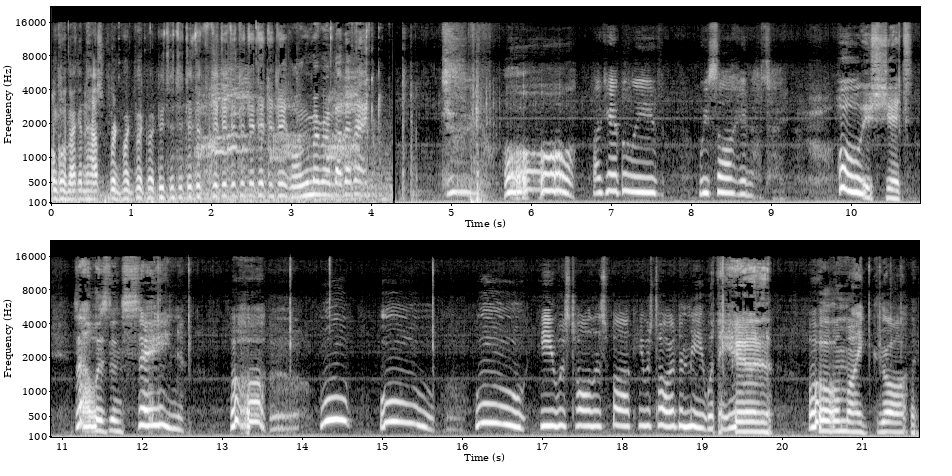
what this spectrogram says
I'm going back in the house. Run, run, run, run. Remember that. Oh, I can't believe we saw him outside. Holy shit. That was insane. Oh, ooh. He was tall as fuck. He was taller than me. What the hell? Oh my god.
